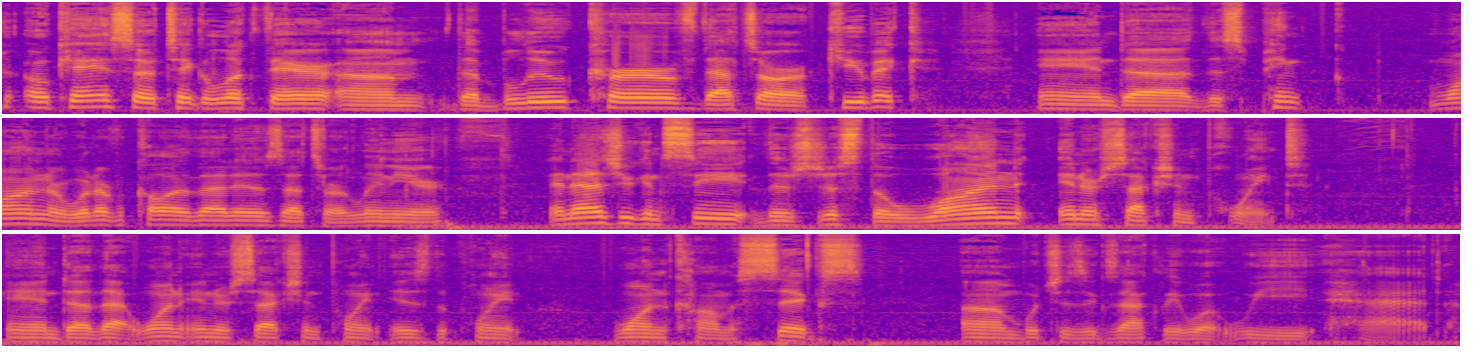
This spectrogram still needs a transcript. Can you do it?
Okay, so take a look there. Um, the blue curve, that's our cubic. And uh, this pink one, or whatever color that is, that's our linear. And as you can see, there's just the one intersection. And uh, that one intersection point is the point 1 comma 6, um, which is exactly what we had.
